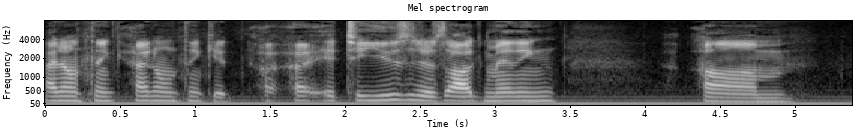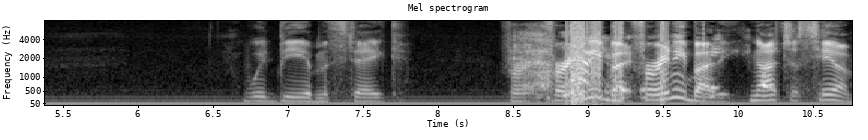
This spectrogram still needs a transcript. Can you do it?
I don't think I don't think it, uh, uh it to use it as augmenting um, would be a mistake for for anybody for anybody, not just him.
